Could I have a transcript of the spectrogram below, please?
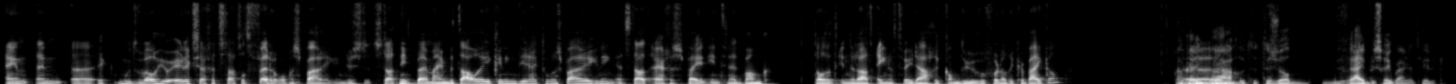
En, en eh, ik moet wel heel eerlijk zeggen, het staat wat verder op een spaarrekening. Dus het staat niet bij mijn betaalrekening direct op een spaarrekening. Het staat ergens bij een internetbank dat het inderdaad één of twee dagen kan duren voordat ik erbij kan. Oké, nou ja, Ehm, goed. Het is wel vrij beschikbaar natuurlijk.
